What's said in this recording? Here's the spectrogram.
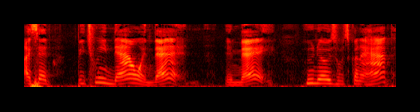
I said between now and then, in May, who knows what's going to happen?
